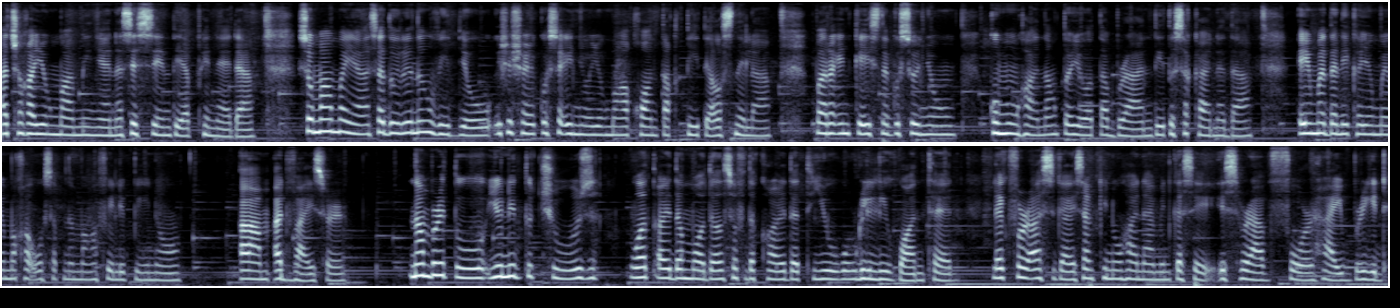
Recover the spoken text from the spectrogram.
at saka yung mami niya na si Cynthia Pineda. So mamaya sa dulo ng video, isi-share ko sa inyo yung mga contact details nila para in case na gusto nyong kumuha ng Toyota brand dito sa Canada, ay madali kayong may makausap ng mga Filipino um, advisor. Number two, you need to choose what are the models of the car that you really wanted. Like for us guys, ang kinuha namin kasi is RAV4 hybrid.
